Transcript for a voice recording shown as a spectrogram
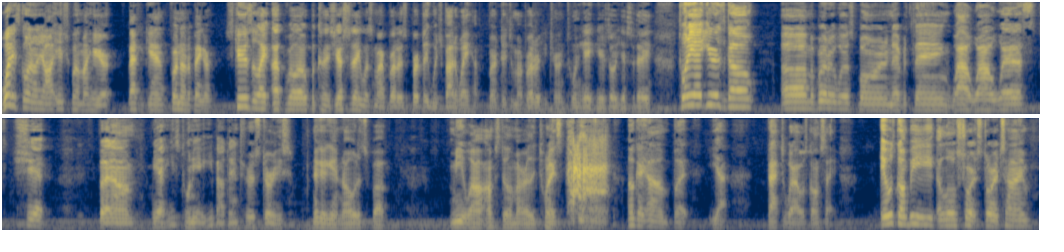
What is going on, y'all? It's my here, back again for another banger. Excuse the late upload because yesterday was my brother's birthday, which, by the way, happy birthday to my brother. He turned 28 years old yesterday. 28 years ago, uh, my brother was born and everything. Wild, wild west shit. But, um, yeah, he's 28. He about to enter his 30s. Nigga getting old as fuck. Meanwhile, I'm still in my early 20s. okay, um, but, yeah. Back to what I was gonna say it was gonna be a little short story time.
